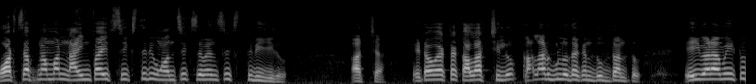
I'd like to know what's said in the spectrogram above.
WhatsApp number nine five six three one six seven six three zero আচ্ছা এটাও একটা কালার ছিল। কালারগুলো দেখেন দুর্দান্ত। এইবার আমি একটু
